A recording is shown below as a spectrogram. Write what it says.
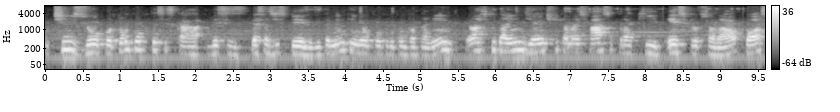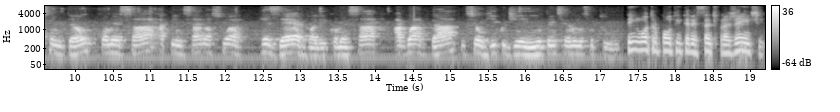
otimizou, cortou um pouco desses, desses, dessas despesas e também entendeu um pouco do comportamento, eu acho que daí em diante fica mais fácil para que esse profissional possa então começar a pensar na sua reserva ali, começar a guardar o seu rico dinheirinho pensando no futuro. Tem um outro ponto interessante para gente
